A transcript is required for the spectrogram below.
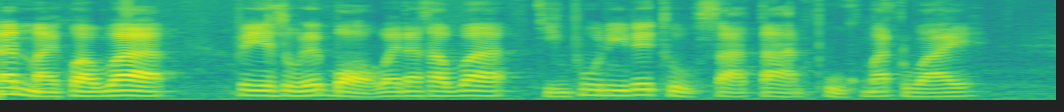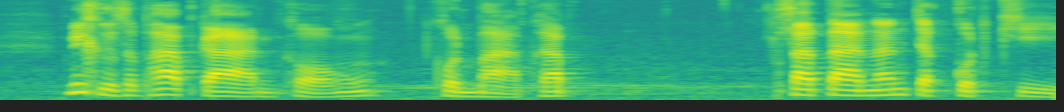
นั่นหมายความว่าพระเยซูได้บอกไว้นะครับว่าหญิงผู้นี้ได้ถูกซาตานผูกมัดไว้ นี่คือสภาพการของคนบาปครับซาตานนั้นจะกดขี่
